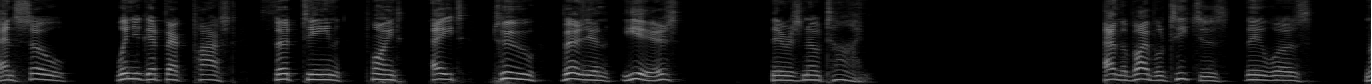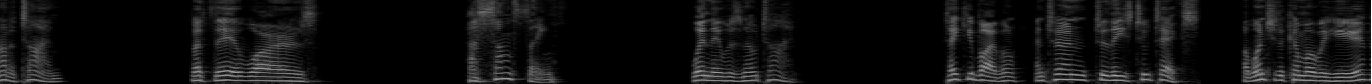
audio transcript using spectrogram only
And so when you get back past 13.82 billion years, there is no time. And the Bible teaches there was not a time, but there was a something when there was no time. Take your Bible and turn to these two texts. I want you to come over here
